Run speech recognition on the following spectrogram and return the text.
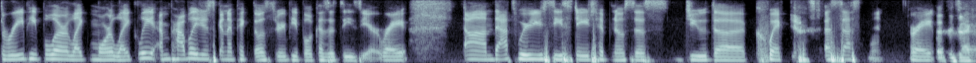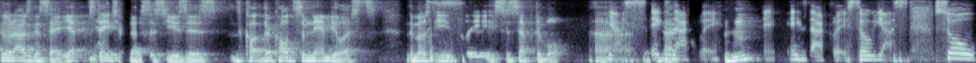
three people are like more likely i'm probably just going to pick those three people because it's easier right? Um, that's where you see stage hypnosis do the quick yes. assessment right? That's exactly what i was going to say. Yep stage hypnosis uses they're called somnambulists the most easily susceptible. Uh, yes, exactly. Mm-hmm. Exactly. So, yes. So,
